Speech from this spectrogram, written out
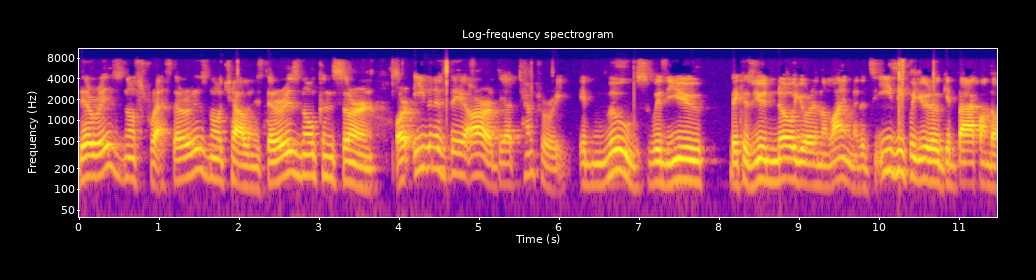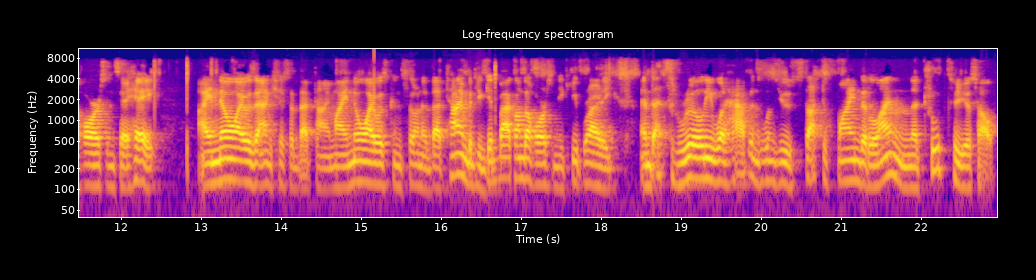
there is no stress there is no challenge there is no concern or even if they are they are temporary. It moves with you because you know you're in alignment. It's easy for you to get back on the horse and say hey I know I was anxious at that time. I know I was concerned at that time, but you get back on the horse and you keep riding. And that's really what happens once you start to find that alignment and the truth to yourself.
